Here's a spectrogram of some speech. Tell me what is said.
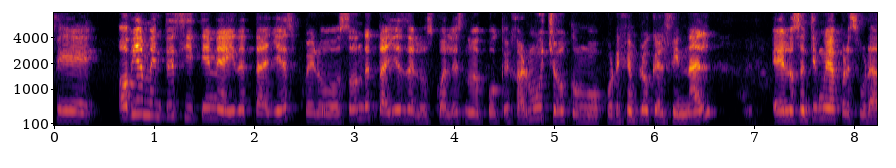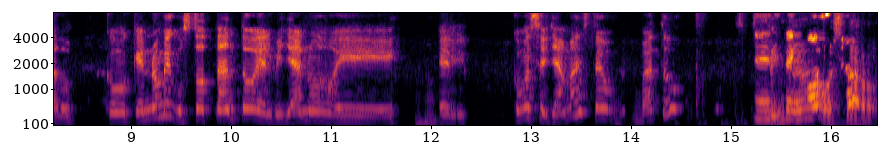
Eh, obviamente sí tiene ahí detalles, pero son detalles de los cuales no me puedo quejar mucho, como por ejemplo que el final eh, lo sentí muy apresurado. Como que no me gustó tanto el villano, eh, el, ¿cómo se llama este vato? Este, ¿Tinker Costo. o Starro?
